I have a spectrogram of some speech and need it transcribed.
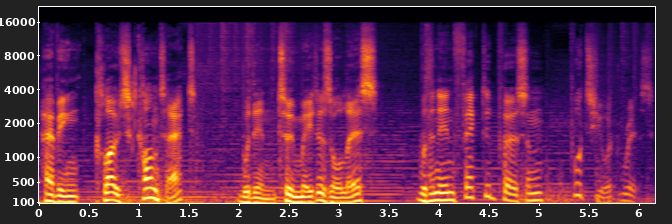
having close contact, within two metres or less, with an infected person puts you at risk.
